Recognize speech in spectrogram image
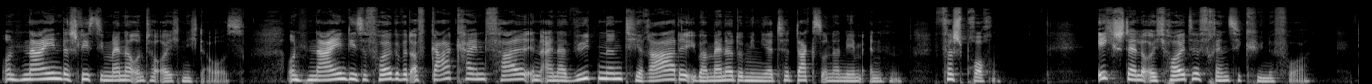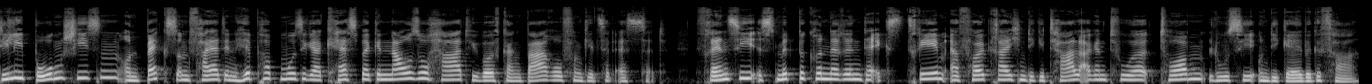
Und nein, das schließt die Männer unter euch nicht aus. Und nein, diese Folge wird auf gar keinen Fall in einer wütenden Tirade über männerdominierte DAX-Unternehmen enden. Versprochen. Ich stelle euch heute Frenzy Kühne vor. Die liebt Bogenschießen und Becks und feiert den Hip-Hop-Musiker Casper genauso hart wie Wolfgang Barrow von GZSZ. Frenzy ist Mitbegründerin der extrem erfolgreichen Digitalagentur Torben, Lucy und die gelbe Gefahr.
